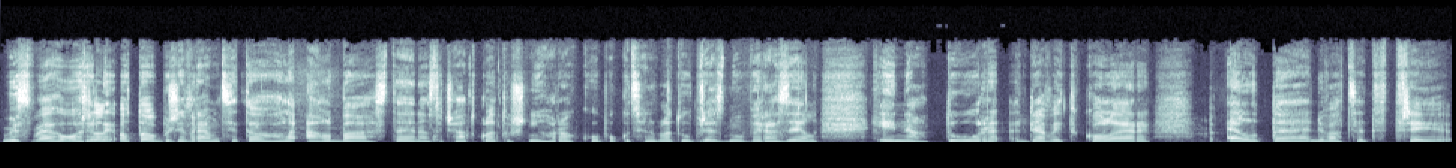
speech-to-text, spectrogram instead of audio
my jsme hovořili o tom, že v rámci tohohle alba jste na začátku letošního roku, pokud se nepletu v březnu, vyrazil i na tour David Koller LP 23,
